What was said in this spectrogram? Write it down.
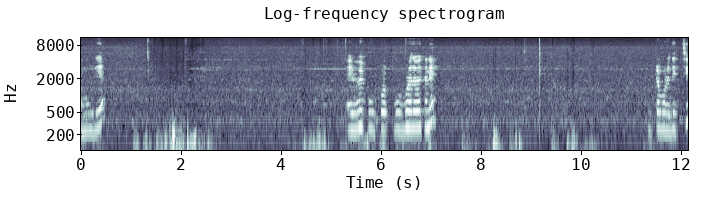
আঙুল দিয়ে। এইভাবে পুর ভরে দেবো এখানে। পুরটা ভরে দিচ্ছি।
